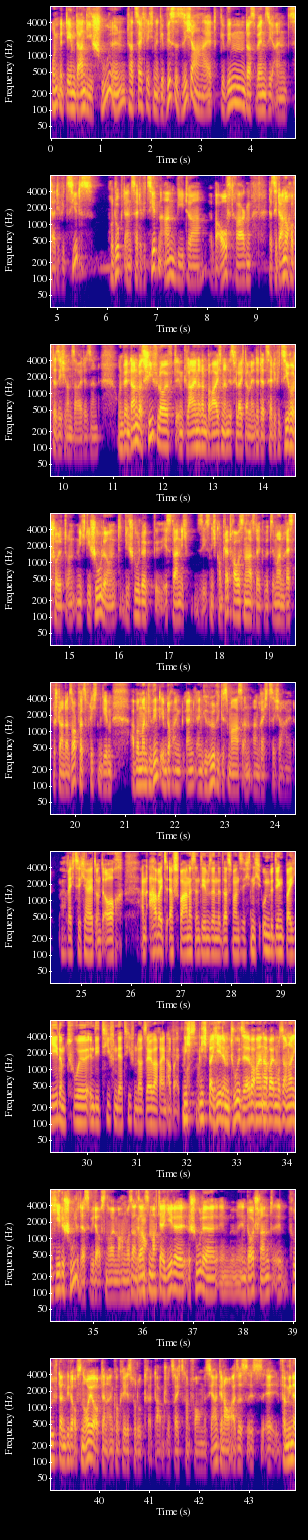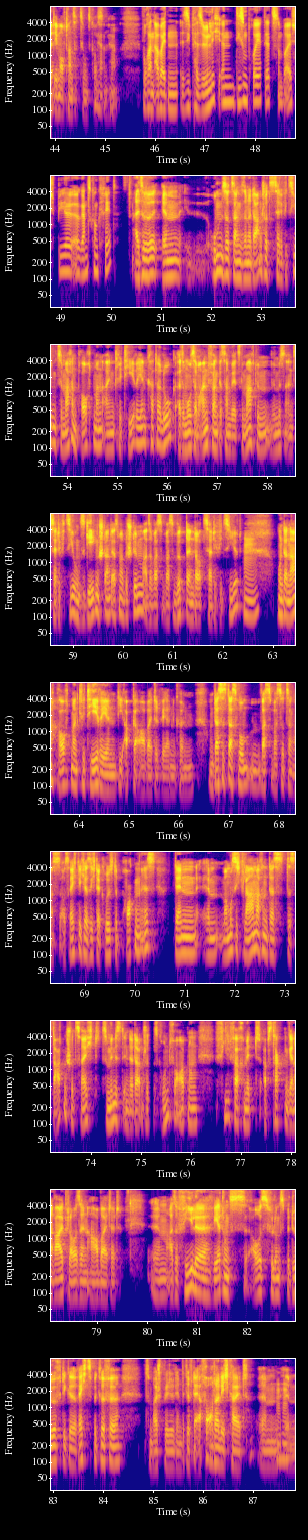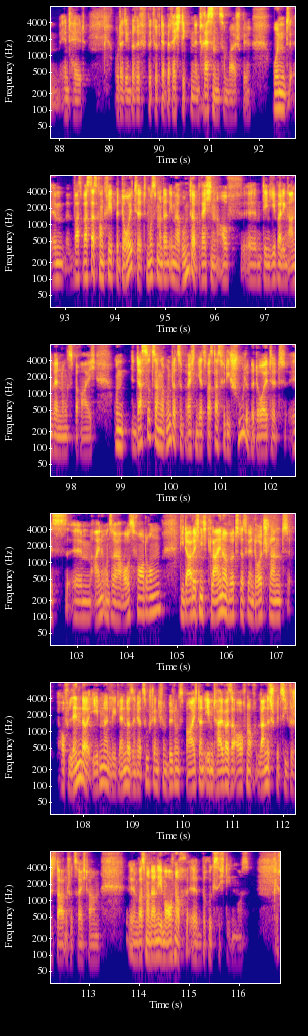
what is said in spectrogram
und mit dem dann die Schulen tatsächlich eine gewisse Sicherheit gewinnen, dass wenn sie ein zertifiziertes Produkt einen zertifizierten Anbieter beauftragen, dass sie dann auch auf der sicheren Seite sind. Und wenn dann was schiefläuft in kleineren Bereichen, dann ist vielleicht am Ende der Zertifizierer schuld und nicht die Schule. Und die Schule ist dann nicht, sie ist nicht komplett draußen, also da wird es immer einen Restbestand an Sorgfaltspflichten geben, aber man gewinnt eben doch ein, ein, ein gehöriges Maß an, an Rechtssicherheit. Rechtssicherheit und auch an Arbeitsersparnis in dem Sinne, dass man sich nicht unbedingt bei jedem Tool in die Tiefen der Tiefen dort selber reinarbeiten nicht, muss. Ne? Nicht bei jedem Tool selber reinarbeiten muss, auch noch nicht jede Schule das wieder aufs Neue machen muss. Ansonsten genau. macht ja jede Schule in, in, Deutschland, äh, prüft dann wieder aufs Neue, ob dann ein konkretes Produkt datenschutzrechtskonform ist. Ja, genau. Also es ist, äh, vermindert eben auch Transaktionskosten. Ja, ja. Woran arbeiten Sie persönlich in diesem Projekt jetzt zum Beispiel äh, ganz konkret? Also ähm, um sozusagen so eine Datenschutzzertifizierung zu machen, braucht man einen Kriterienkatalog. Also muss am Anfang, das haben wir jetzt gemacht, wir, wir müssen einen Zertifizierungsgegenstand erstmal bestimmen. Also was, was wird denn dort zertifiziert? Mhm. Und danach braucht man Kriterien, die abgearbeitet werden können. Und das ist das, wo, was, was sozusagen aus, aus rechtlicher Sicht der größte Brocken ist. Denn ähm, man muss sich klar machen, dass das Datenschutzrecht, zumindest in der Datenschutzgrundverordnung, vielfach mit abstrakten Generalklauseln arbeitet. Ähm, also viele wertungsausfüllungsbedürftige Rechtsbegriffe, zum Beispiel den Begriff der Erforderlichkeit ähm, mhm. ähm, enthält oder den Begriff, Begriff der berechtigten Interessen zum Beispiel. Und ähm, was, was das konkret bedeutet, muss man dann immer runterbrechen auf äh, den jeweiligen Anwendungsbereich. Und das sozusagen runterzubrechen, jetzt was das für die Schule bedeutet, ist ähm, eine unserer Herausforderungen, die dadurch nicht kleiner wird, dass wir in Deutschland auf Länderebene, die Länder sind ja zuständig für den Bildungsbereich, dann eben teilweise auch noch landesspezifisches Datenschutzrecht haben, äh, was man dann eben auch noch äh, berücksichtigen muss.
